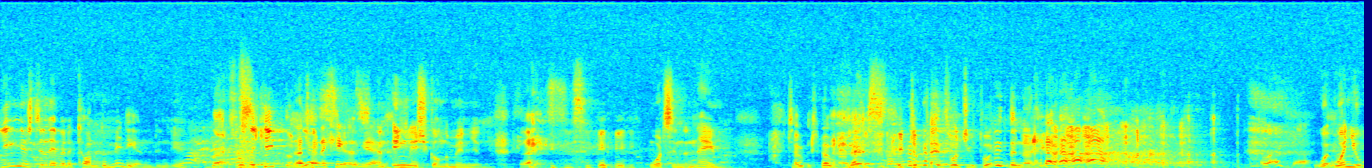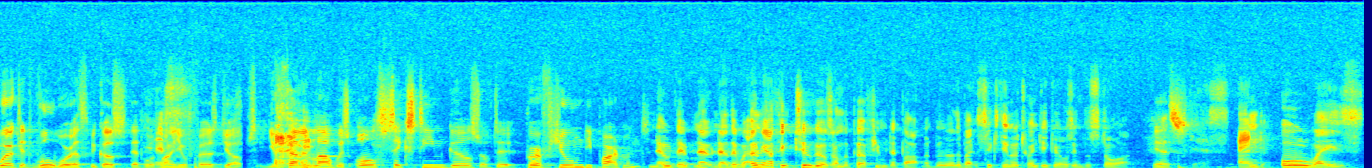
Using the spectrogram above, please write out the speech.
You used to live in a condominium, didn't you? That's where they keep them, That's yes. where they keep them, yeah. An English condominium. What's in the name? I don't know. It depends what you put in the name. I like that. Wh- When you worked at Woolworth, because that was one of your first jobs, you fell in love with all 16 girls of the perfume department? No, there, no, no, there were only, I think, two girls on the perfume department, but there were about 16 or 20 girls in the store. Yes. Yes. And always,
